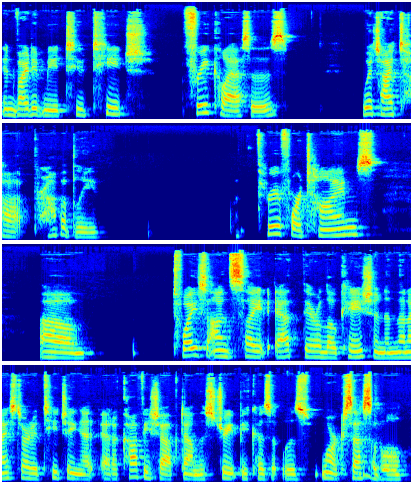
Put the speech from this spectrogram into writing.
invited me to teach free classes, which I taught probably three or four times, um, twice on site at their location. And then I started teaching it at a coffee shop down the street because it was more accessible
